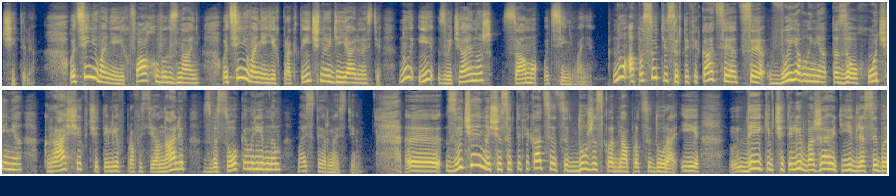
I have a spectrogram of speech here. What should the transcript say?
вчителя. Оцінювання їх фахових знань, оцінювання їх практичної діяльності, ну і, звичайно ж, самооцінювання. Ну а по суті, сертифікація це виявлення та заохочення кращих вчителів-професіоналів з високим рівнем майстерності. Е, Звичайно, що сертифікація це дуже складна процедура, і деякі вчителі вважають її для себе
